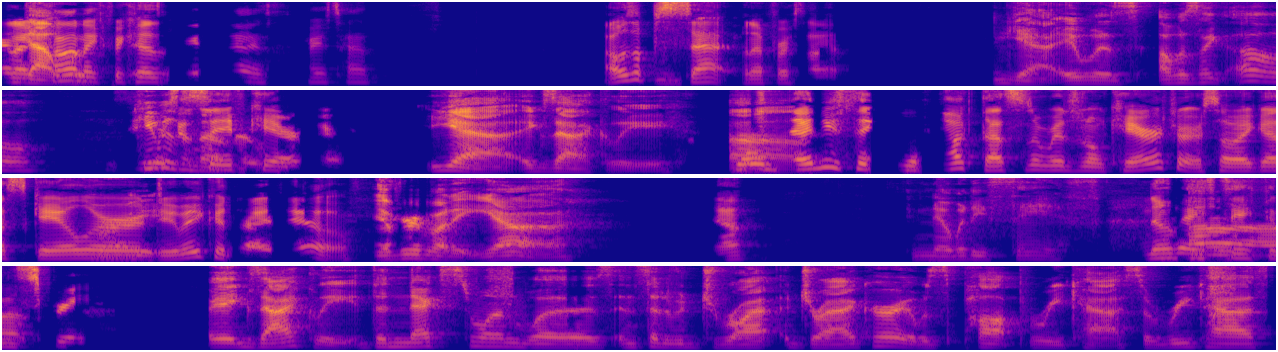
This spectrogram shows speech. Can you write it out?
and that iconic because very, very sad. I was upset when I first saw it. Yeah, it was. I was like, oh, he, he was a safe character. Yeah, exactly. Well, um, then you think, well, fuck, that's an original character, so I guess Gale or right. Dewey could die too. Everybody, yeah, yeah. Nobody's safe. Nobody's uh, safe in uh, Scream. Exactly. The next one was instead of dra- drag her, it was pop recast. So recast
